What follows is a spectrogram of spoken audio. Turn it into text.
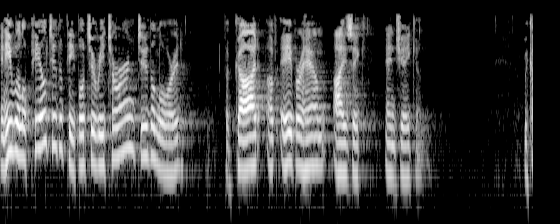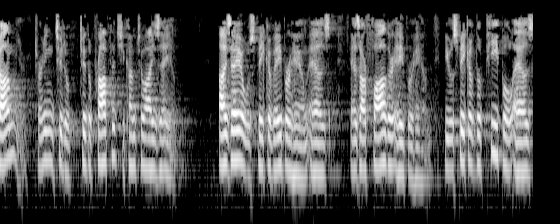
And he will appeal to the people to return to the Lord, the God of Abraham, Isaac, and Jacob. We come, turning to the, to the prophets, you come to Isaiah. Isaiah will speak of Abraham as, as our father Abraham. He will speak of the people as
